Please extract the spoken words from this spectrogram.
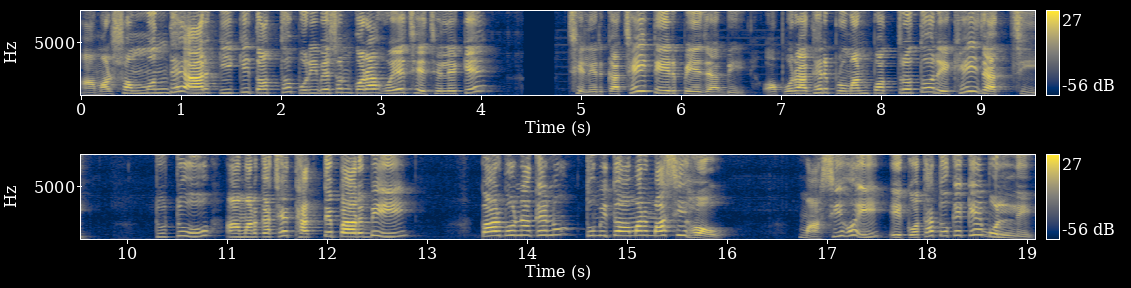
আমার সম্বন্ধে আর কি কি তথ্য পরিবেশন করা হয়েছে ছেলেকে? ছেলের কাছেই টের পেয়ে যাবে। অপরাধের প্রমাণপত্র তো রেখেই যাচ্ছি। টুটু, আমার কাছে থাকতে পারবি? পারব না কেন? তুমি তো আমার মাসি হও। মাসি হই? এ কথা তোকে কে বললে?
